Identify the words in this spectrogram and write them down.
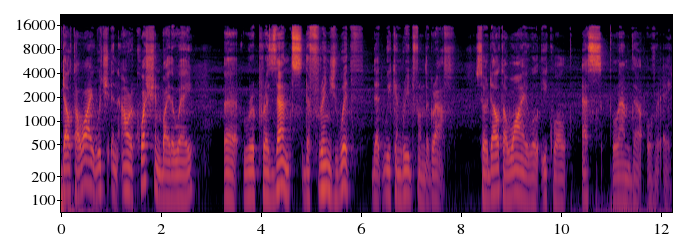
Delta y which in our question by the way uh, represents the fringe width that we can read from the graph so delta y will equal s lambda over a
